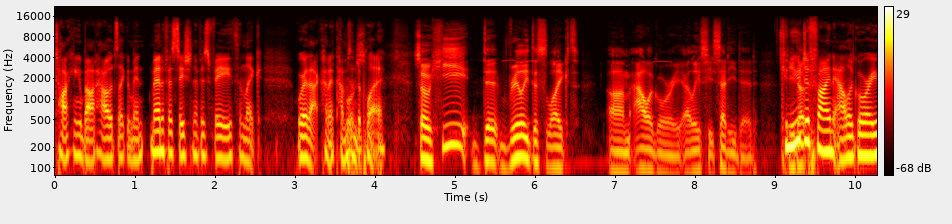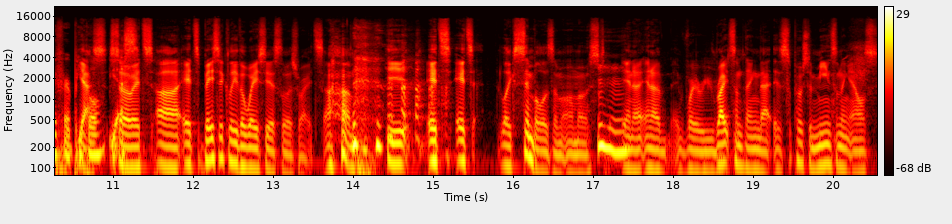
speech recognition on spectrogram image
talking about how it's like a man- manifestation of his faith and like where that kind of comes into play? So he did really disliked um, allegory. At least he said he did. Can He you does- define allegory for people? Yes. So it's uh, it's basically the way C.S. Lewis writes. Um, he it's it's like symbolism almost Mm-hmm. in a in a where you write something that is supposed to mean something else,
